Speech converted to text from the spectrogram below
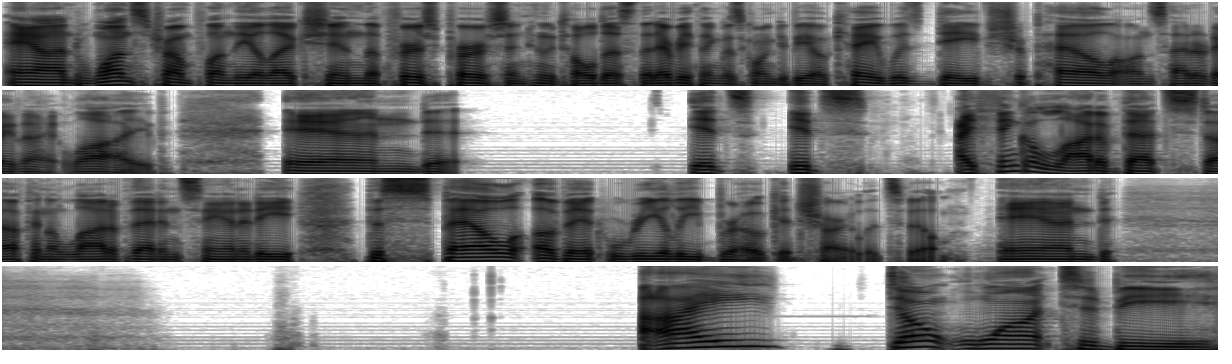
And once Trump won the election, the first person who told us that everything was going to be okay was Dave Chappelle on Saturday Night Live. And it's it's I think a lot of that stuff and a lot of that insanity, the spell of it really broke at Charlottesville. And I don't want to be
